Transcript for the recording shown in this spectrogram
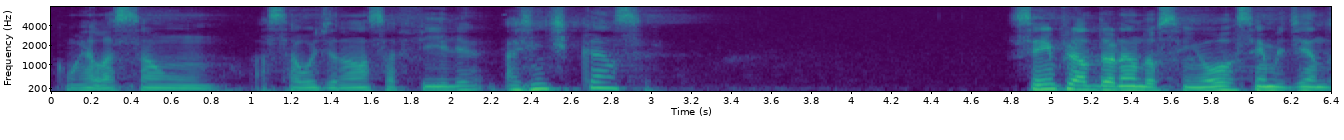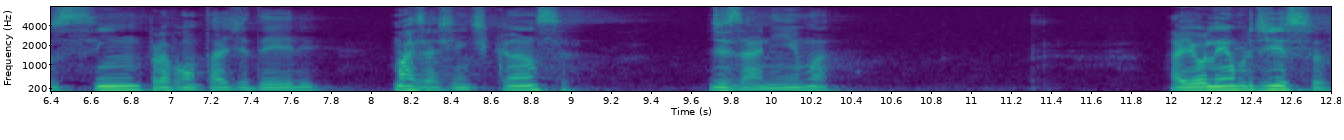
com relação à saúde da nossa filha, a gente cansa. Sempre adorando ao Senhor, sempre dizendo sim para a vontade dele, mas a gente cansa, desanima. Aí eu lembro disso,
